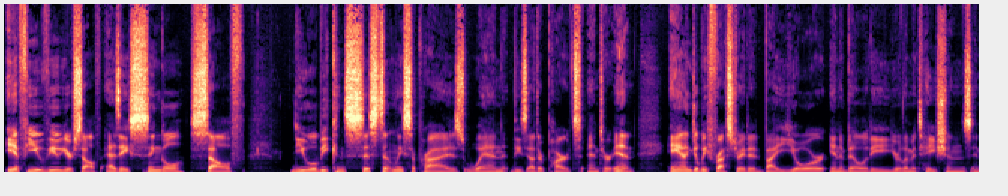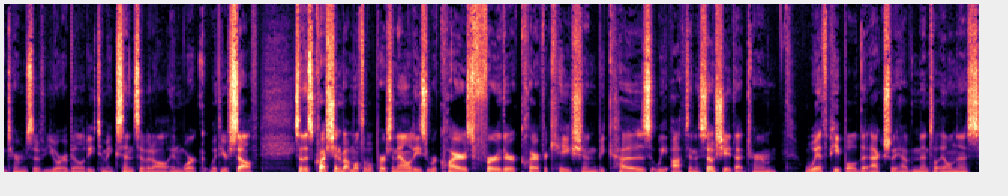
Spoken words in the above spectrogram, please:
If you view yourself as a single self, you will be consistently surprised when these other parts enter in. And you'll be frustrated by your inability, your limitations in terms of your ability to make sense of it all and work with yourself. So, this question about multiple personalities requires further clarification because we often associate that term with people that actually have mental illness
